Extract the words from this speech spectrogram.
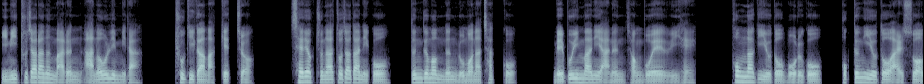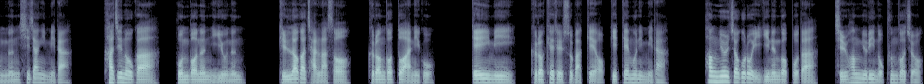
이미 투자라는 말은 안 어울립니다. 투기가 맞겠죠. 세력주나 쪼자다니고 뜬금없는 루머나 찾고 내부인만이 아는 정보에 의해 폭락 이유도 모르고 폭등 이유도 알 수 없는 시장입니다. 카지노가 돈 버는 이유는 딜러가 잘나서 그런 것도 아니고 게임이 그렇게 될 수밖에 없기 때문입니다. 확률적으로 이기는 것보다 질 확률이 높은 거죠.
